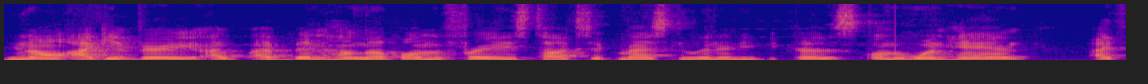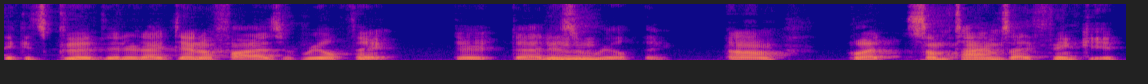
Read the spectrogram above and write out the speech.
you know I get very I, I've been hung up on the phrase toxic masculinity because on the one hand I think it's good that it identifies a real thing. There, that mm-hmm. is a mm-hmm. real thing. Um, but sometimes I think it,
